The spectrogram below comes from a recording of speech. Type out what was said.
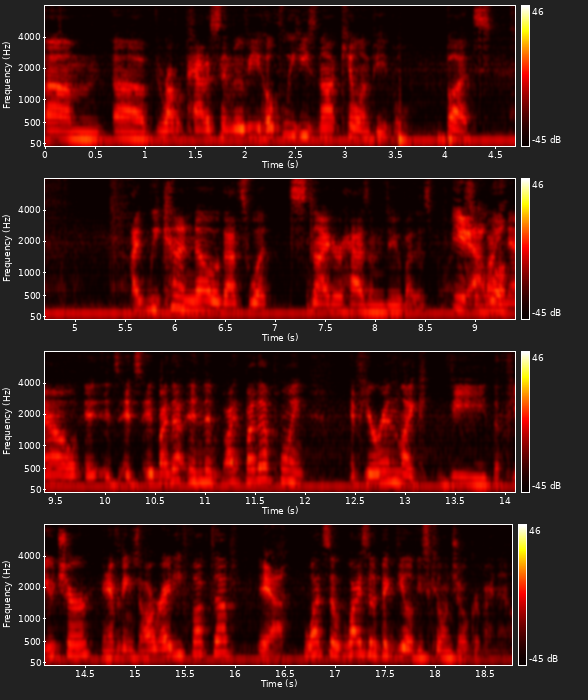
um, uh, the Robert Pattinson movie. Hopefully, he's not killing people. But I, we kind of know that's what Snyder has him do by this point. Yeah, So by well- now it, it's it's it, by that and then by, by that point, if you're in like the the future and everything's already fucked up, Yeah. what's a, why is it a big deal if he's killing Joker by now?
